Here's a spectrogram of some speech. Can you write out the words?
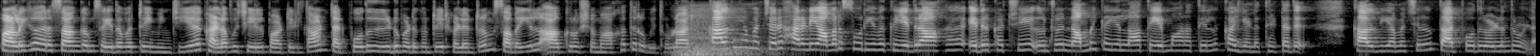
பழைய அரசாங்கம் செய்தவற்றை மிஞ்சிய களவு செயல்பாட்டில்தான் தற்போது ஈடுபடுகின்றீர்கள் என்றும் சபையில் ஆக்ரோஷமாக தெரிவித்துள்ளார். கல்வி அமைச்சர் ஹரணி அமரசூரியவுக்கு எதிராக எதிர்க்கட்சி இன்று நம்பிக்கையில்லா தீர்மானத்தில் கையெழுத்திட்டது. கல்வி அமைச்சில் தற்போது எழுந்துள்ள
